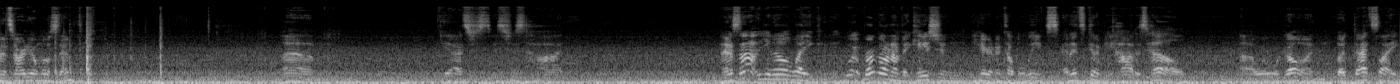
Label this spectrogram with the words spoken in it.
and it's already almost empty. Um, yeah, it's just it's just hot, and it's not you know like we're going on vacation here in a couple weeks, and it's gonna be hot as hell uh, where we're going. But that's like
